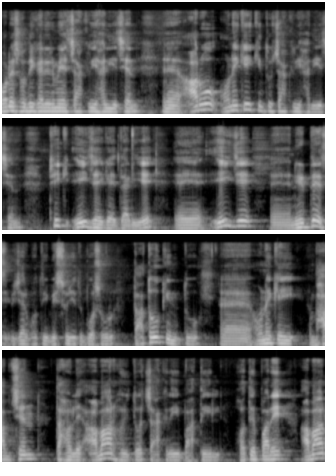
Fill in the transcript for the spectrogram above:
পরেশ অধিকারীর মেয়ে চাকরি হারিয়েছেন আরও অনেকেই কিন্তু চাকরি হারিয়েছেন। ঠিক এই জায়গায় দাঁড়িয়ে এই যে নির্দেশ বিচারপতি বিশ্বজিৎ বসুর, তাতেও কিন্তু অনেকেই ভাবছেন তাহলে আবার হয়তো চাকরি বাতিল হতে পারে, আবার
